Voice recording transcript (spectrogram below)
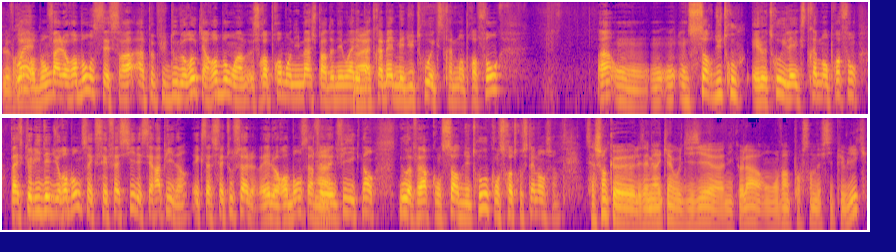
le vrai rebond. Enfin, le rebond, ce sera un peu plus douloureux qu'un rebond. Hein. Je reprends mon image, pardonnez-moi, elle n'est pas très belle, mais du trou extrêmement profond. Hein, on, sort du trou. Et le trou, il est extrêmement profond. Parce que l'idée du rebond, c'est que c'est facile et c'est rapide, hein, et que ça se fait tout seul. Vous voyez, le rebond, c'est un phénomène physique. Non, nous, il va falloir qu'on sorte du trou, qu'on se retrousse les manches. Hein. Sachant que les Américains, vous disiez, euh, Nicolas, ont 20% de déficit public.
